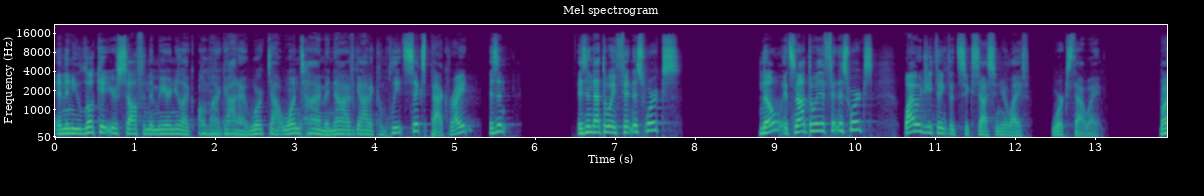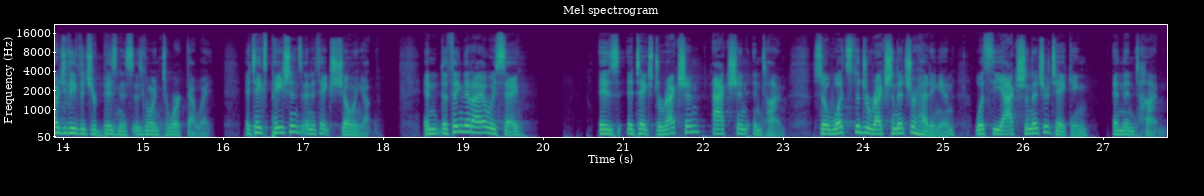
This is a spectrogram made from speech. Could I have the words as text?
and then you look at yourself in the mirror and you're like, oh my God, I worked out one time and now I've got a complete six pack, right? Isn't, isn't that the way fitness works? No, it's not the way that fitness works. Why would you think that success in your life works that way? Why would you think that your business is going to work that way? It takes patience and it takes showing up. And the thing that I always say is it takes direction, action, and time. So, what's the direction that you're heading in? What's the action that you're taking? And then time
